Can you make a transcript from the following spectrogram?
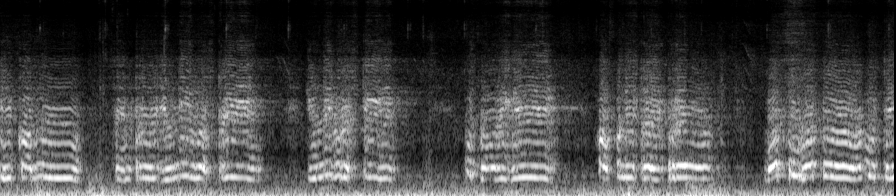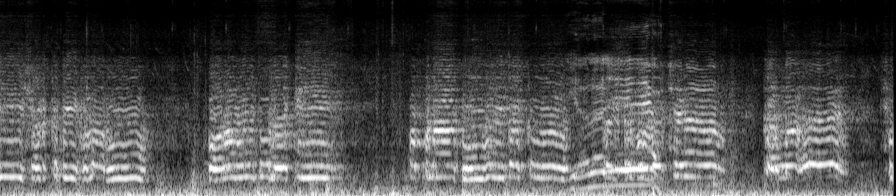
ਕਿ ਕੱਲ ਨੂੰ ਸੈਂਟਰਲ ਯੂਨੀਵਰਸਿਟੀ ਯੂਨੀਵਰਸਿਟੀ ਘੁੱਦਾ ਵਿਖੇ ਆਪਣੇ ਟਰੈਕਟਰ ਵੱਧ ਤੋਂ ਵੱਧ ਉੱਤੇ ਸੜਕ ਤੇ ਖਿਲਾਰੋ। 12 ਵਜੇ ਤੋਂ ਲੈ ਕੇ ਆਪਣਾ 2 ਵਜੇ ਤੱਕ ਕਰਨਾ ਹੈ। ਸੋ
